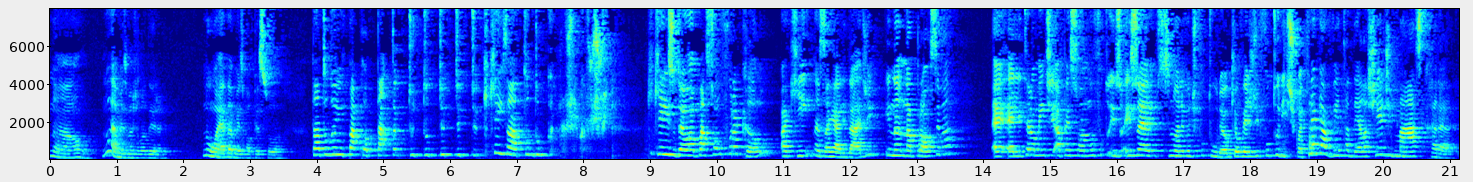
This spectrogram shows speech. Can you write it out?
Não, não é a mesma geladeira. Não é da mesma pessoa. Tá tudo empacotado. Que que é isso? Ah, tudo. Que que é isso? Então, passou um furacão aqui nessa realidade e na, na próxima é, é literalmente a pessoa no futuro. Isso, isso é sinônimo de futuro, é o que eu vejo de futurístico. Olha a gaveta dela cheia de máscara.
